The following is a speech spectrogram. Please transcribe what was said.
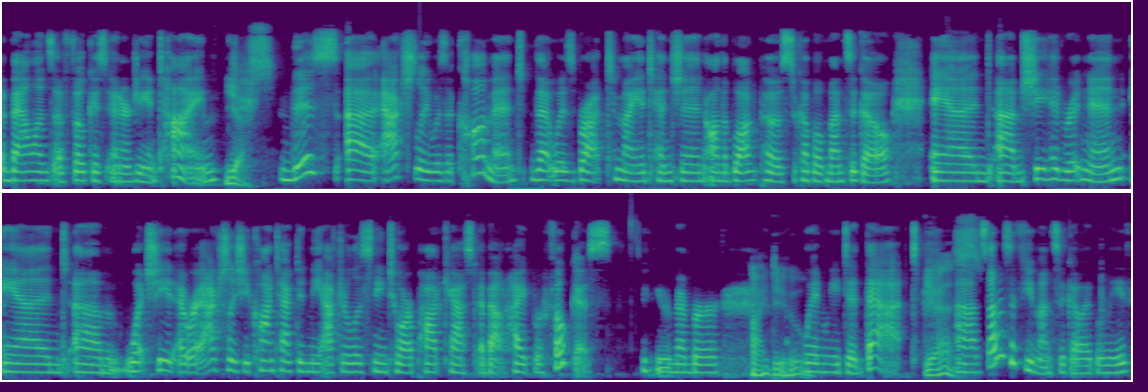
balance of focus, energy, and time. Yes. This uh, actually was a comment that was brought to my attention on the blog post a couple of months ago. And um, she had written in, and um, what she had, or actually, she contacted me after listening to our podcast about hyperfocus. If you remember I do. when we did that. yes. Um, so that was a few months ago, I believe.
